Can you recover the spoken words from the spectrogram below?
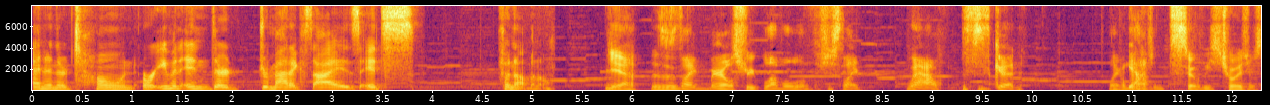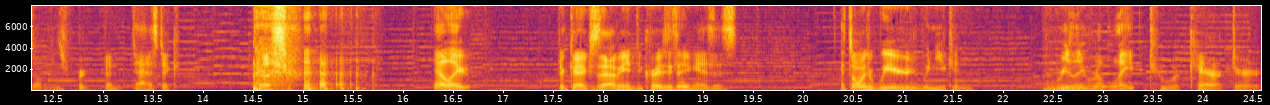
and in their tone or even in their dramatic size. It's phenomenal. Yeah, this is like Meryl Streep level of just like, wow, this is good. Like I'm Yeah. watching Sophie's Choice or something. It's fantastic. Yeah, like the cause, I mean, the crazy thing is, is it's always weird when you can really relate to a character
